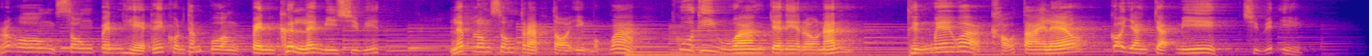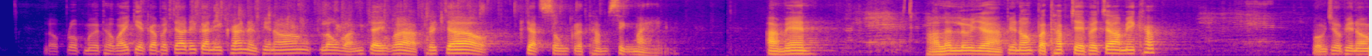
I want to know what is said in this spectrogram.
พระองค์ทรงเป็นเหตุให้คนทั้งปวงเป็นขึ้นและมีชีวิต และพระองค์ทรงตรัสต่ออีกบอกว่า ผู้ที่วางใจในเรานั้น ถึงแม้ว่าเขาตายแล้วก็ยังจะมีชีวิตอีก เราปรบมือถวายเกียรติกับพระเจ้าด้วยกันอีกครั้งหนึ่งพี่น้อง เราหวังใจว่าพระเจ้าจะทรงกระทำสิ่งใหม่ อาเมนฮาเลลูยาพี่น้องประทับใจพระเจ้าไหมครับ ผมเชื่อพี่น้อง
